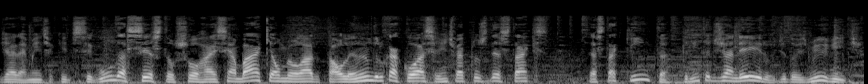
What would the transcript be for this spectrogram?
diariamente aqui de segunda a sexta. Eu sou Raíssen Abac, ao meu lado está o Leandro Cacossi. A gente vai para os destaques desta quinta, 30 de janeiro de 2020.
